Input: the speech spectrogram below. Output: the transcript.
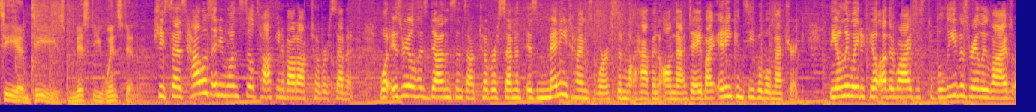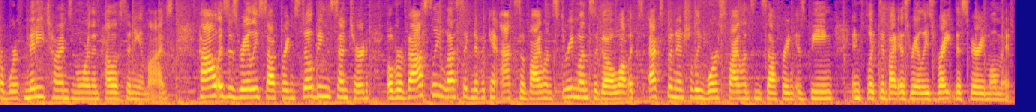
TNT's Misty Winston. She says, How is anyone still talking about October 7th? What Israel has done since October 7th is many times worse than what happened on that day by any conceivable metric. The only way to feel otherwise is to believe Israeli lives are worth many times more than Palestinian lives. How is Israeli suffering still being centered over vastly less significant acts of violence three months ago, while ex- exponentially worse violence and suffering is being inflicted by Israelis right this very moment?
